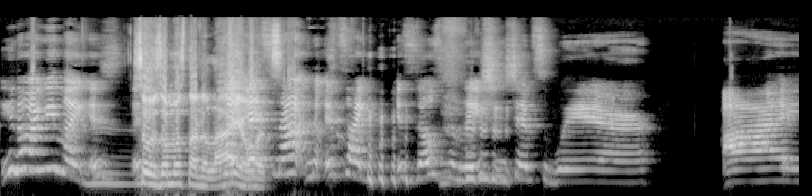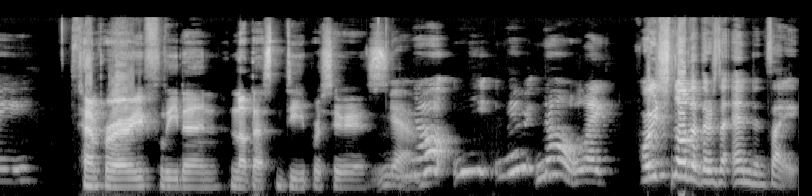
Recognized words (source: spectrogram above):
you know what I mean? Like it's, Mm. it's so it's almost not a lie, like, or it's not. no, It's like it's those relationships where I Temporary, fleeting, not that deep or serious. Yeah. no maybe no like Or you just know that there's an end in sight.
